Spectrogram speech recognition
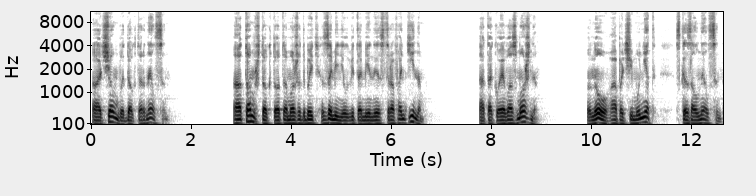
«О чем вы, доктор Нелсон?» «О том, что кто-то, может быть, заменил витамины строфантином». «А такое возможно?» «Ну, а почему нет?» — сказал Нелсон.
